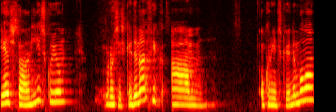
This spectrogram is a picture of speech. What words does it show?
Я читала англійською, російська динафік, а української не було.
